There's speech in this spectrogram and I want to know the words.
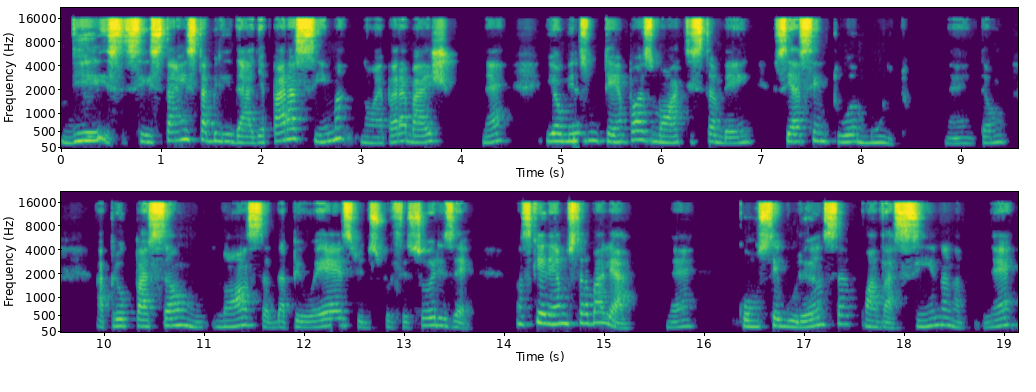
de se está em estabilidade é para cima, não é para baixo, né? E ao mesmo tempo as mortes também se acentuam muito, né? Então, a preocupação nossa da POS e dos professores é: nós queremos trabalhar, né? Com segurança, com a vacina, né?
